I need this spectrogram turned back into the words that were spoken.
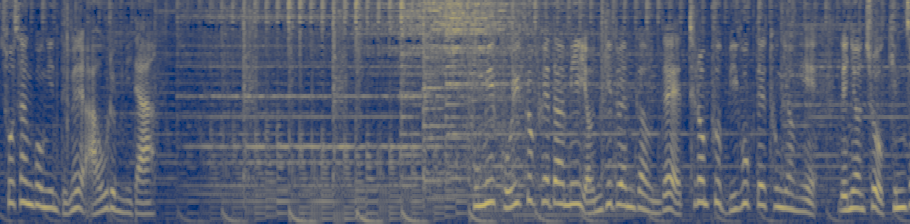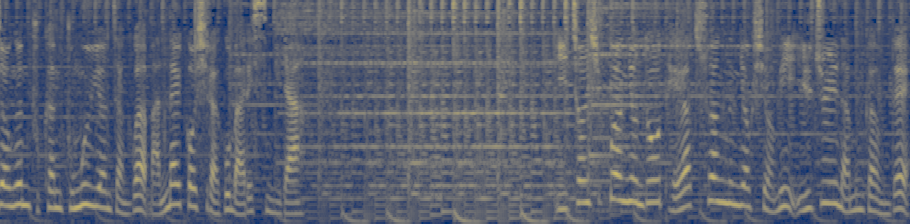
소상공인 등을 아우릅니다. 북미 고위급 회담이 연기된 가운데 트럼프 미국 대통령이 내년 초 김정은 북한 국무위원장과 만날 것이라고 말했습니다. 2019학년도 대학 수학능력 시험이 일주일 남은 가운데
